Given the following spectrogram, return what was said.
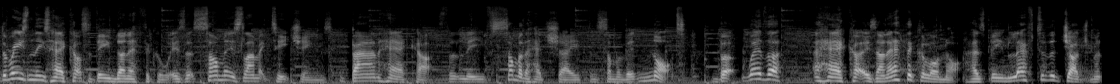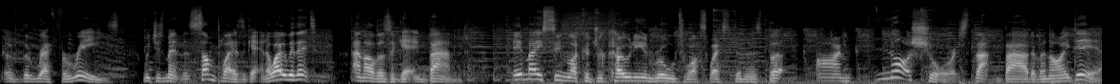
The reason these haircuts are deemed unethical is that some Islamic teachings ban haircuts that leave some of the head shaved and some of it not. But whether a haircut is unethical or not has been left to the judgment of the referees, which has meant that some players are getting away with it and others are getting banned. It may seem like a draconian rule to us Westerners, but I'm not sure it's that bad of an idea.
